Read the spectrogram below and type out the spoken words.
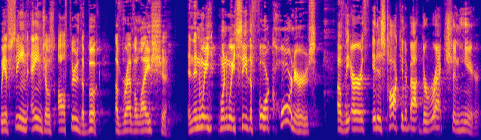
we have seen angels all through the book of Revelation. And then we, when we see the four corners of the earth, it is talking about direction here.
